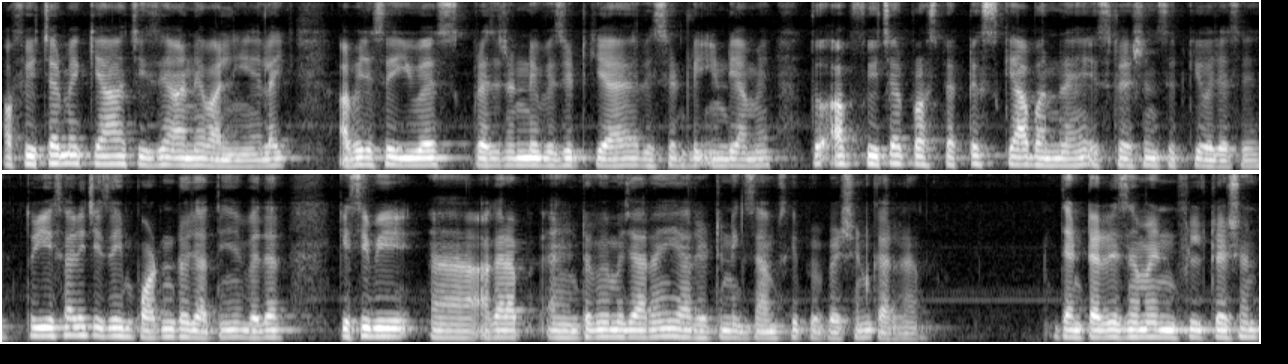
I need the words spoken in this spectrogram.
और फ्यूचर में क्या चीज़ें आने वाली हैं। लाइक अभी जैसे यूएस प्रेसिडेंट ने विज़िट किया है रिसेंटली इंडिया में तो अब फ्यूचर प्रोस्पेक्टिव्स क्या बन रहे हैं इस रिलेशनशिप की वजह से? तो ये सारी चीज़ें इंपॉर्टेंट हो जाती हैं वेदर किसी भी अगर आप इंटरव्यू में जा रहे हैं या रिटर्न एग्ज़ाम्स की प्रिपरेशन कर रहे हैं। Then terrorism and infiltration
